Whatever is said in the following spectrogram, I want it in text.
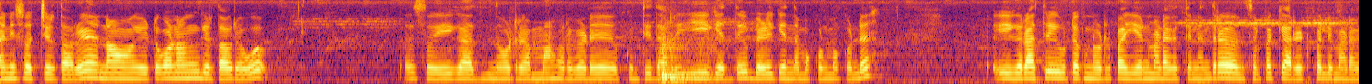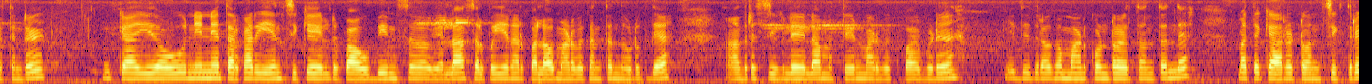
ಮನೆ ಸ್ವಚ್ಛ ಇರ್ತಾವೆ ರೀ ನಾವು ಇಟ್ಕೊಳಂಗೆ ರೀ ಅವು. ಸೊ ಈಗ ಅದು ನೋಡ್ರಿ ಅಮ್ಮ ಹೊರಗಡೆ ಕುಂತಿದ್ದಾರೆ ಈಗ ಎದ್ದು ಬೆಳಿಗ್ಗೆಯಿಂದ ಮಕ್ಕೊಂಡು ಮಕ್ಕೊಂಡು ಈಗ ರಾತ್ರಿ ಊಟಕ್ಕೆ ನೋಡ್ರಪ್ಪ, ಏನು ಮಾಡಾಕತ್ತೀನಿ ಅಂದ್ರೆ ಒಂದು ಸ್ವಲ್ಪ ಕ್ಯಾರೆಟ್ ಪಲ್ಯ ಮಾಡಾಕತ್ತೇನೆ ರೀ ಕ್ಯಾ ಅವು ನಿನ್ನೆ ತರಕಾರಿ ಏನು ಸಿಕ್ಕೇ ಇಲ್ಲರಿಪ್ಪ ಅವು ಬೀನ್ಸ್ ಅವೆಲ್ಲ ಸ್ವಲ್ಪ ಏನಾರು ಪಲಾವ್ ಮಾಡ್ಬೇಕಂತಂದು ಹುಡುಕ್ದೆ ಆದರೆ ಸಿಗಲೇ ಇಲ್ಲ, ಮತ್ತೇನು ಮಾಡ್ಬೇಕಪ್ಪ ಬಿಡು. ಇದ್ದಿದ್ರಾಗ ಮಾಡ್ಕೊಂಡ್ರೆ ಅಂತಂದೆ ಮತ್ತು ಕ್ಯಾರೆಟ್ ಒಂದು ಸಿಕ್ತ್ರಿ,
